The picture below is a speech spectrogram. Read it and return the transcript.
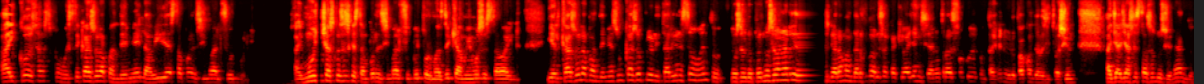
hay cosas como este caso de la pandemia y la vida está por encima del fútbol. Hay muchas cosas que están por encima del fútbol por más de que amemos esta vaina. Y el caso de la pandemia es un caso prioritario en este momento. Los europeos no se van a arriesgar a mandar jugadores acá que vayan y sean otra vez foco de contagio en Europa cuando la situación allá ya se está solucionando.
